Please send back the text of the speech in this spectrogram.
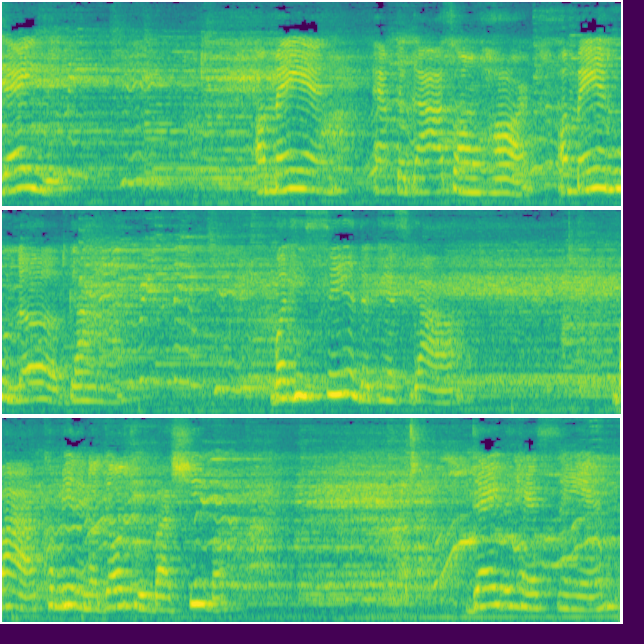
David, a man after God's own heart, a man who loved God, but he sinned against God by committing adultery with Bathsheba. David had sinned,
